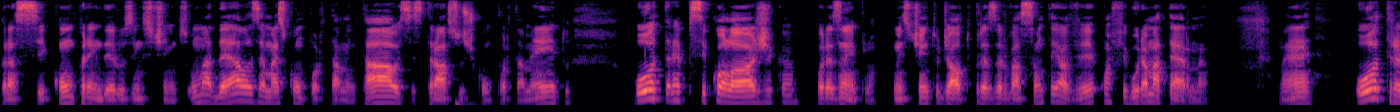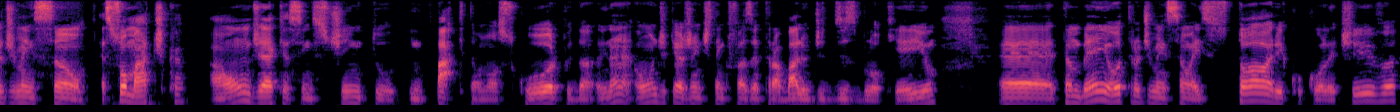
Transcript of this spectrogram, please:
para se compreender os instintos. Uma delas é mais comportamental, esses traços de comportamento. Outra é psicológica, por exemplo, o instinto de autopreservação tem a ver com a figura materna. Né? Outra dimensão é somática, aonde é que esse instinto impacta o nosso corpo, e né? onde que a gente tem que fazer trabalho de desbloqueio. É, também outra dimensão é histórico-coletiva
